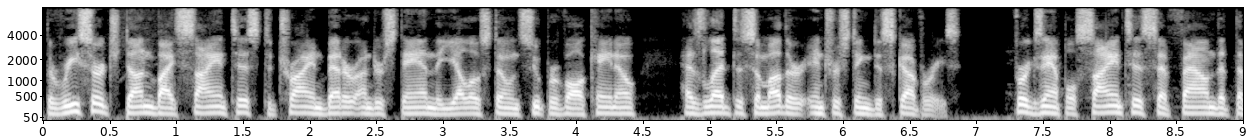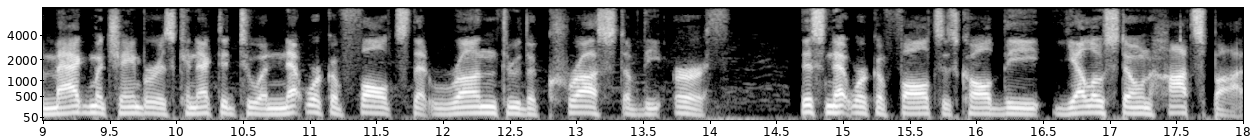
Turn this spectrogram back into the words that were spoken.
The research done by scientists to try and better understand the Yellowstone supervolcano has led to some other interesting discoveries. For example, scientists have found that the magma chamber is connected to a network of faults that run through the crust of the Earth. This network of faults is called the Yellowstone Hotspot,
